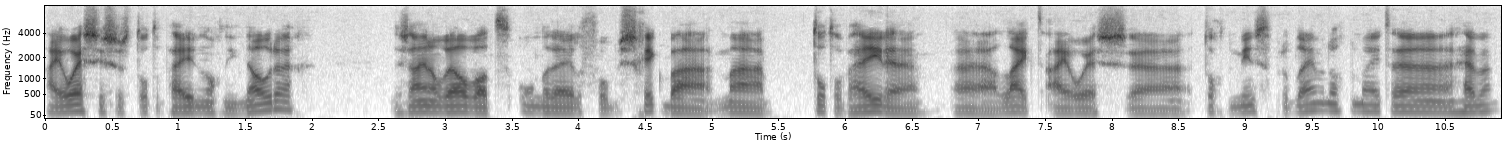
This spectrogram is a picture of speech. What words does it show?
iOS is er tot op heden nog niet nodig. Er zijn al wel wat onderdelen voor beschikbaar, maar tot op heden uh, lijkt iOS uh, toch de minste problemen nog mee te hebben.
